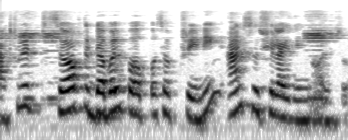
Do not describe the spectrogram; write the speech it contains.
actually served the double purpose of training and socializing also.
